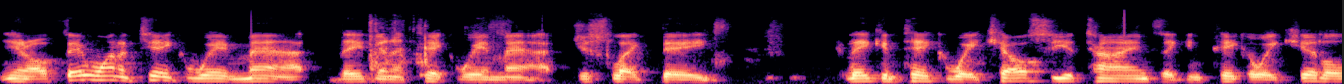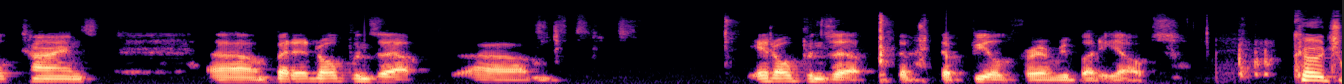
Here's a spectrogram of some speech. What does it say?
you know, if they want to take away Matt, they're going to take away Matt, just like they they can take away Kelce at times, they can take away Kittle at times, uh, but it opens up um, it opens up the, the, field for everybody else. Coach,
